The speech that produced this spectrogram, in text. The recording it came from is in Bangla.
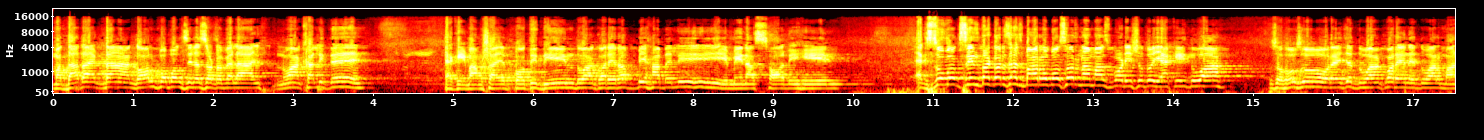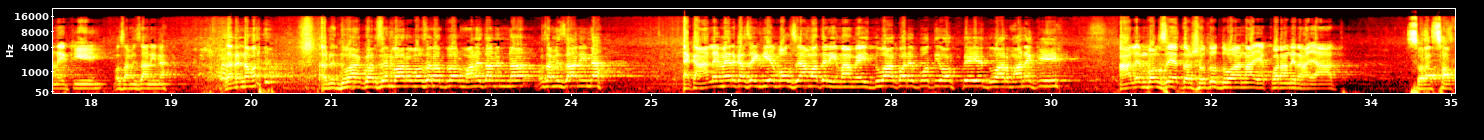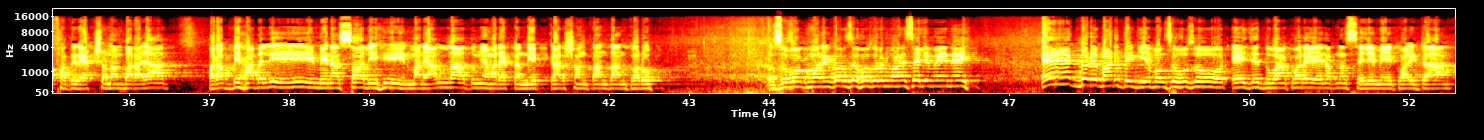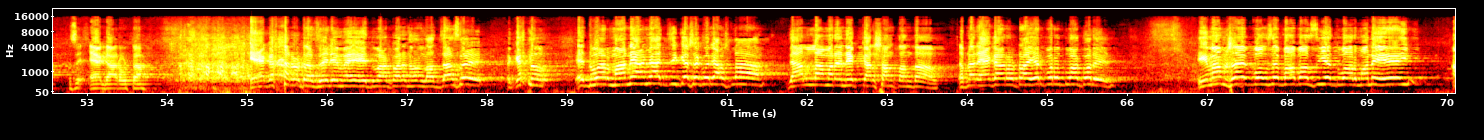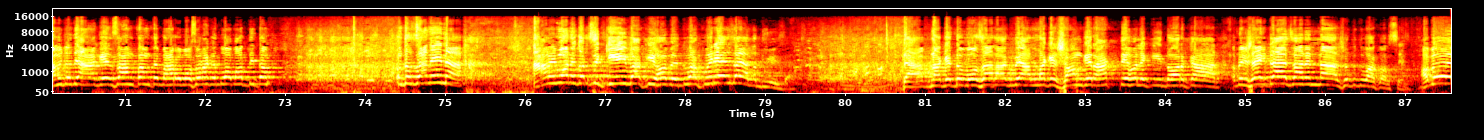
আমার দাদা একটা গল্প বলছিল ছোটবেলায় নোয়াখালীতে। এক ইমাম সাহেব প্রতিদিন দোয়া করে রব্বি হাবেলি মিনা সলিহীন। এক যুবক চিন্তা করেছে আজ বারো বছর নামাজ পড়ি শুধু একই দোয়া? হুজুর এই যে দোয়া করেন এই দোয়ার মানে কি? বলছে, আমি জানি না। জানেন না মানে? আপনি দোয়া করছেন বারো বছর দোয়ার মানে জানেন না? বলছে, আমি জানি না। এক আলেমের কাছে গিয়ে বলছে, আমাদের ইমাম এই দোয়া করে প্রতি অক্তে এ দোয়ার মানে কি? আলেম বলছে তো শুধু দোয়া না, এ কোরআনের আয়াত। সোরা সাফাতের একশো নাম্বার আয়াত, রব্বি হাবলি মেনা সলিহীন মানে আল্লাহ, তুমি আমার একটা নেককার সন্তান দান করো। যুবক মনে করছে, হুজুরের মনে হয় ছেলে মেয়ে নেই। এক বাড়িতে গিয়ে বলছে, হুজুর, এই যে দোয়া করেন, আপনার ছেলে মেয়ে কয়টা? এগারোটা। এগারোটা ছেলে মেয়ে দোয়া করেন আমার লজ্জা আছে? কেন? এই দোয়ার মানে আমি আজ জিজ্ঞাসা করে আসলাম যে আল্লাহ আমার নেককার সন্তান দাও। আপনার এগারোটা এরপরে দোয়া করেন। ইমাম সাহেব বলছে, বাবা জিয়ে দোয়ার মানে এই। আমি যদি আগে জানতাম, তো বারো বছর আগে দোয়া বাদ দিতাম। তো জানি না। আমি মনে করছি কি বাকি হবে? দোয়া করে যায়, আল্লাহ দিয়ে যায়। তা আপনাকে তো বোঝা লাগবে, আল্লাহকে সঙ্গে রাখতে হলে কি দরকার? আপনি সেইটাই জানেন না, শুধু দোয়া করছেন। হবে?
